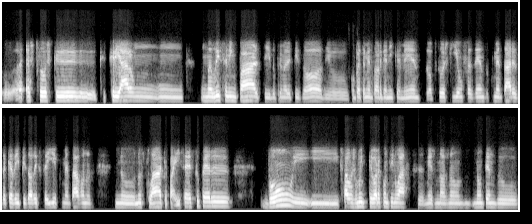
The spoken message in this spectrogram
uh, as pessoas que, que criaram um, uma listening party do primeiro episódio, completamente organicamente, ou pessoas que iam fazendo comentários a cada episódio que saía, comentavam no, no, no Slack. Epá, isso é super bom e, e gostávamos muito que agora continuasse, mesmo nós não, não tendo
